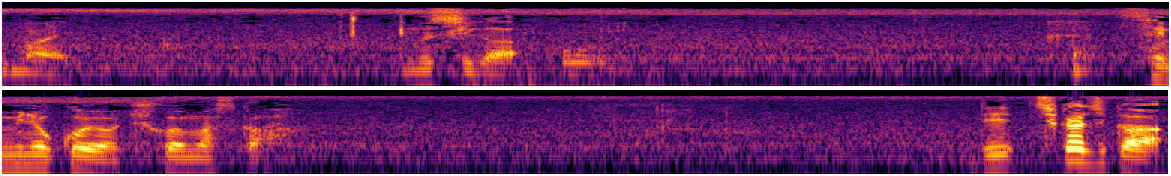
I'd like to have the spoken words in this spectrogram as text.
うまい。虫が多い。セミの声は聞こえますか？で、近々、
